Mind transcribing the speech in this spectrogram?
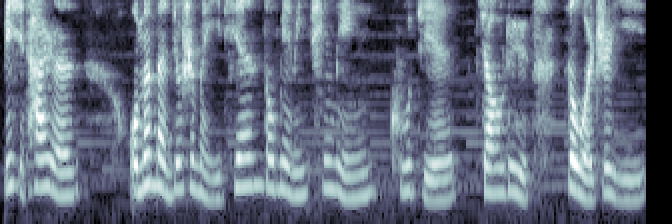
比起他人，我们本就是每一天都面临清零、枯竭、焦虑、自我质疑，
